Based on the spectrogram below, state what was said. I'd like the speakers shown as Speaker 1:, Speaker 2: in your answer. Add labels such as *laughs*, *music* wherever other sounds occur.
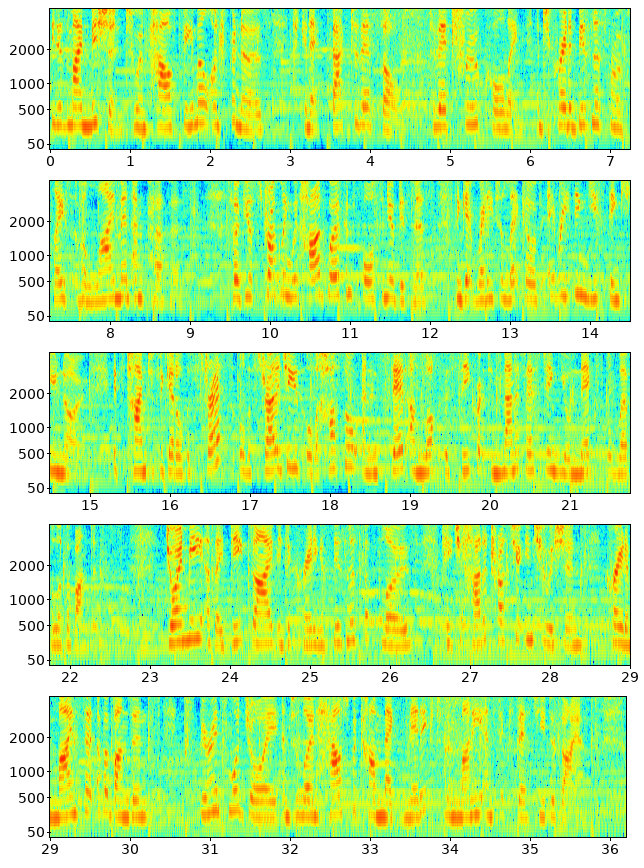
Speaker 1: It is my mission to empower female entrepreneurs to connect back to their soul, to their true calling, and to create a business from a place of alignment and purpose. So, if you're struggling with hard work and force in your business, then get ready to let go of everything you think you know. It's time to forget all the stress, all the strategies, all the hustle, and instead unlock the secret to manifesting your next level of abundance. Join me as I deep dive into creating a business that flows, teach you how to trust your intuition, create a mindset of abundance, experience more joy, and to learn how to become magnetic to the money and success you desire.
